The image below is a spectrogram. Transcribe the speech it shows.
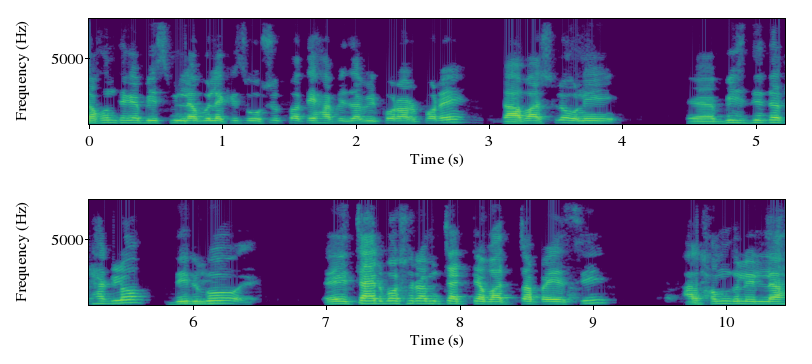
যখন থেকে বিসমিল্লা বলে কিছু ওষুধপাতি হাবিজাবি করার পরে ডাব আসলো, উনি বীজ দিতে থাকল। দীর্ঘ এই চার বছর আমি চারটা বাচ্চা পেয়েছি। আলহামদুলিল্লাহ,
